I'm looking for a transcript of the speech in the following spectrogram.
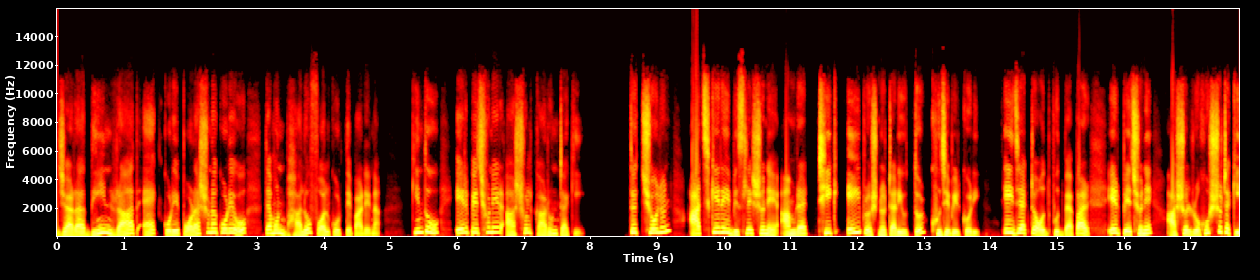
যারা দিন রাত এক করে পড়াশোনা করেও তেমন ভালো ফল করতে পারে না। কিন্তু এর পেছনের আসল কারণটা কি? তো চলুন আজকের এই বিশ্লেষণে আমরা ঠিক এই প্রশ্নটারই উত্তর খুঁজে বের করি। এই যে একটা অদ্ভুত ব্যাপার, এর পেছনে আসল রহস্যটা কি,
